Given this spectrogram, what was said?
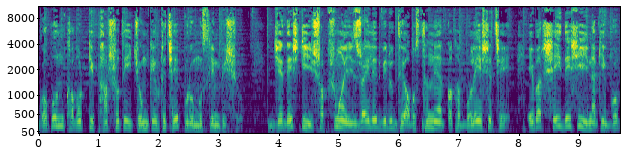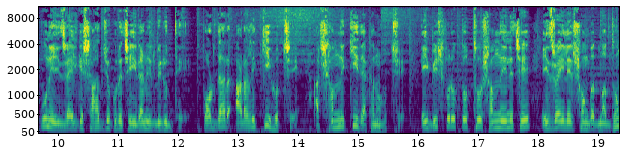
গোপন খবরটি ফাঁস হতেই চমকে উঠেছে পুরো মুসলিম বিশ্ব। যে দেশটি সবসময় ইসরায়েলের বিরুদ্ধে অবস্থান নেয়ার কথা বলে এসেছে, এবার সেই দেশই নাকি গোপনে ইসরায়েলকে সাহায্য করেছে ইরানের বিরুদ্ধে। পর্দার আড়ালে কি হচ্ছে আর সামনে কি দেখানো হচ্ছে? এই বিস্ফোরক তথ্য সামনে এনেছে ইসরায়েলের সংবাদ মাধ্যম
